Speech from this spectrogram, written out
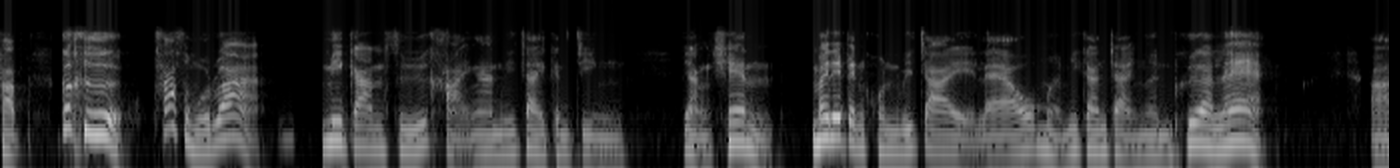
ครับ ก็คือถ้าสมมุติว่ามีการซื้อขายงานวิจัยกันจริง อย่างเช่น ไม่ได้เป็นคนวิจัยแล้วเหมือนมีการจ่ายเงินเพื่อแลกอ่า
